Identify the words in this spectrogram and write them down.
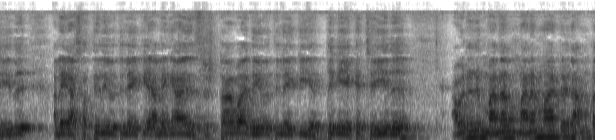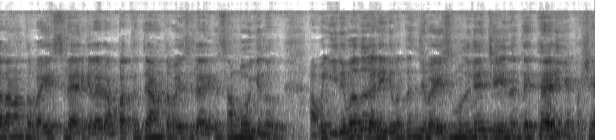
ചെയ്ത് അല്ലെങ്കിൽ ആ സത്യദൈവത്തിലേക്ക് അല്ലെങ്കിൽ ആ സൃഷ്ടാവ ദൈവത്തിലേക്ക് എത്തുകയൊക്കെ ചെയ്ത് അവനൊരു മനം മനംമാറ്റം ഒരു അമ്പതാമത്തെ വയസ്സിലായിരിക്കും അല്ലെങ്കിൽ അമ്പത്തഞ്ചാമത്തെ വയസ്സിലായിരിക്കും സംഭവിക്കുന്നത്. അപ്പൊ ഇരുപത് അല്ലെങ്കിൽ ഇരുപത്തഞ്ച് വയസ്സ് മുതലേ ചെയ്യുന്ന തെറ്റായിരിക്കും. പക്ഷെ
